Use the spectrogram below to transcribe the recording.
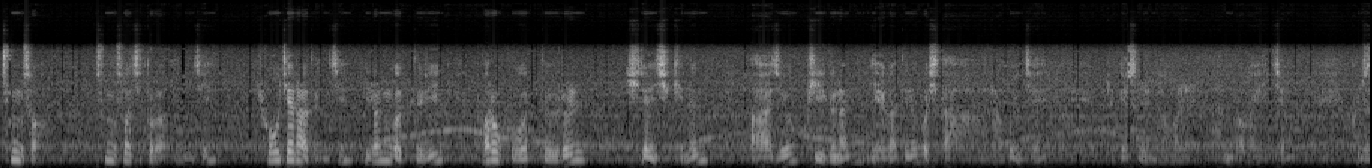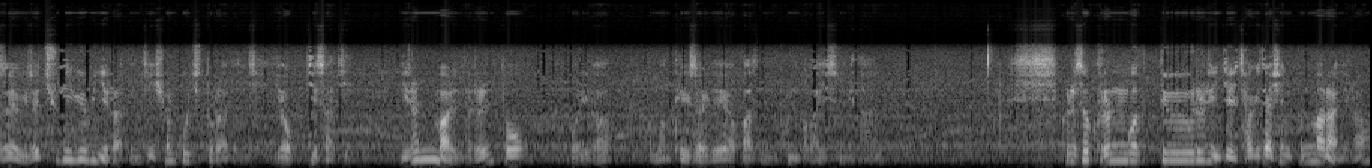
충서 충서지도라든지 효제라든지 이런 것들이 바로 그것들을 실현시키는 아주 비근한 예가 되는 것이다. 라고 이제 이렇게 설명을 한 바가 있죠. 그래서 여기서 축의급인이라든지 혈구지도라든지 역지사지 이런 말들을 또 우리가 한번 대사하게 본 바가 있습니다. 그래서 그런 것들을 이제 자기 자신뿐만 아니라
